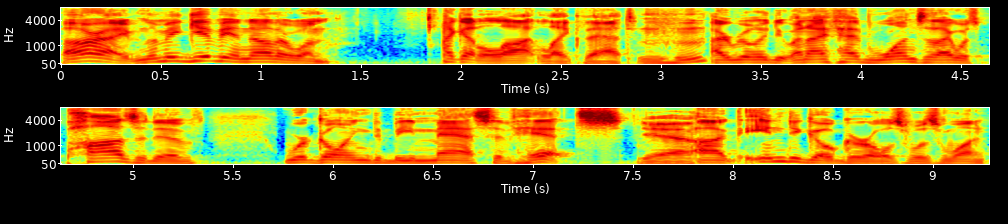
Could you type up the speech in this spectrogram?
All right, let me give you another one. I got a lot like that. I really do. And I've had ones that I was positive were going to be massive hits. Yeah. Uh, Indigo Girls was one.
